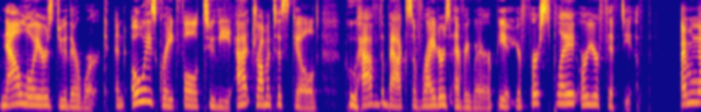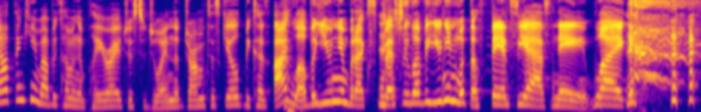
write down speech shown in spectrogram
Now lawyers do their work. And always grateful to the At Dramatist Guild who have the backs of writers everywhere, be it your first play or your 50th. I'm now thinking about becoming a playwright just to join the Dramatist Guild because I love a union, but I especially love a union with a fancy ass name. Like,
